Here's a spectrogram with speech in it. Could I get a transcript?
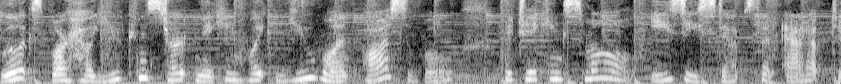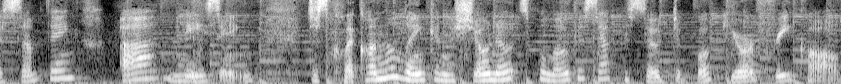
We'll explore how you can start making what you want possible by taking small, easy steps that add up to something amazing. Just click on the link in the show notes below this episode to book your free call.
